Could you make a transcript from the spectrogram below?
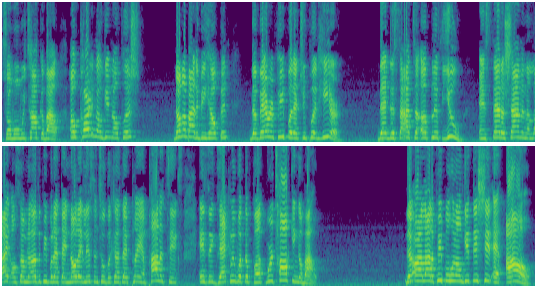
So when we talk about, oh, Cardi don't get no push, don't nobody be helping. The very people that you put here that decide to uplift you instead of shining a light on some of the other people that they know they listen to because they playing politics is exactly what the fuck we're talking about. There are a lot of people who don't get this shit at all.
